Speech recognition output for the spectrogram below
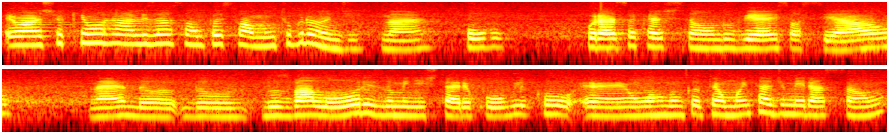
Eu acho que uma realização pessoal muito grande, né? Por, por essa questão do viés social, né? Do, do, dos valores do Ministério Público. É um órgão que eu tenho muita admiração.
